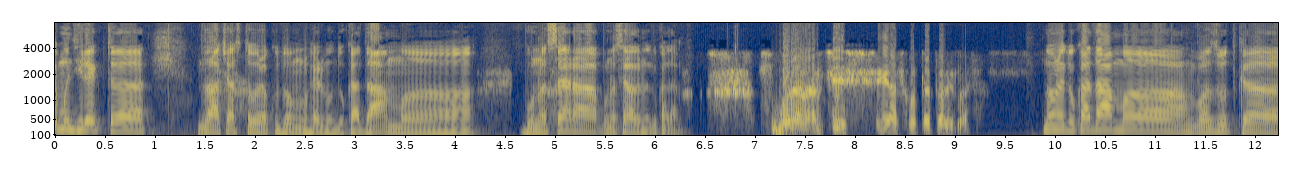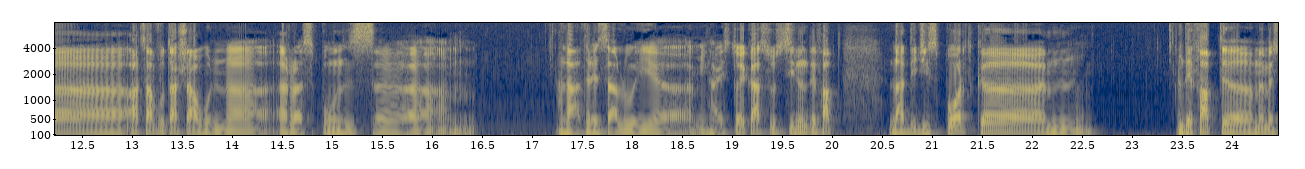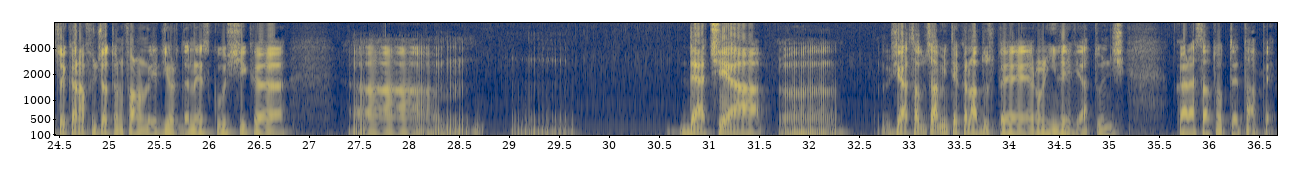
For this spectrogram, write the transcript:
suntem în direct uh, la această oră cu domnul Helmut Ducadam. Uh, bună seara, bună seara, domnule Ducadam. Bună, Narcis și ascultătorilor. Domnule Ducadam, am văzut că ați avut așa un răspuns la adresa lui Mihai Stoica, susținând de fapt la Digisport că de fapt Meme Stoica n-a fost niciodată în fanul lui Edi Ordănescu și că uh, de aceea uh, și ați adus aminte că l-a dus pe Roni Levi atunci care a stat 8 etape.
